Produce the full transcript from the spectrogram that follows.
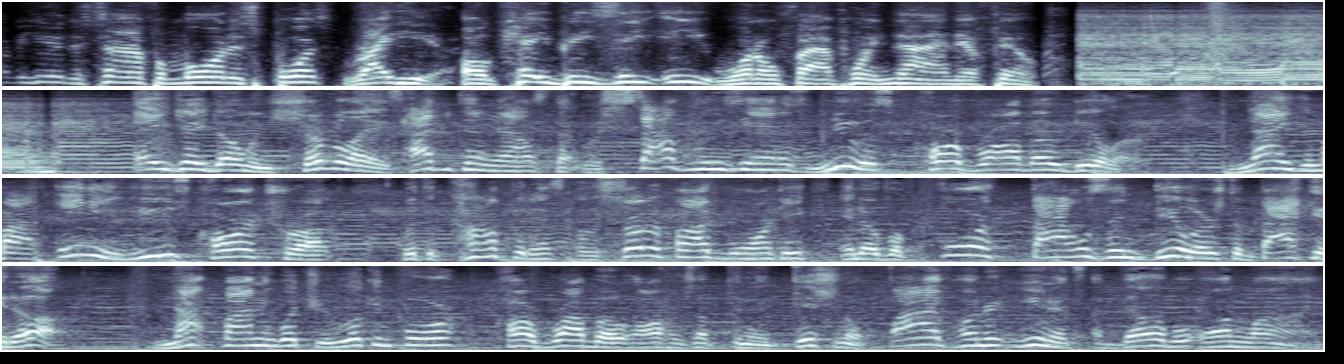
Over here, it's time for morning sports right here on KBZE 105.9 FM. AJ Doman Chevrolet is happy to announce that we're South Louisiana's newest Car Bravo dealer. Now you can buy any used car truck with the confidence of a certified warranty and over 4,000 dealers to back it up. Not finding what you're looking for? Car Bravo offers up to an additional 500 units available online.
